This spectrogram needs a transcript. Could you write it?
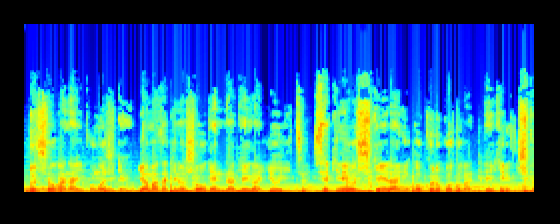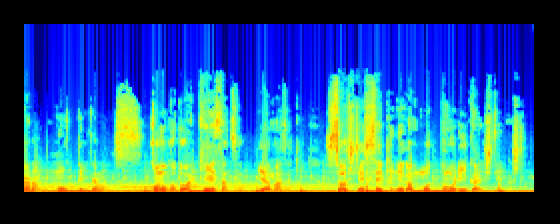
物証がないこの事件、山崎の証言だけが唯一、関根を死刑台に送ることができる力を持っていたのです。このことは警察、山崎、そして関根が最も理解していました。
